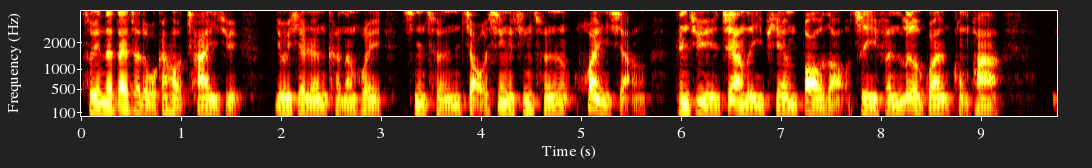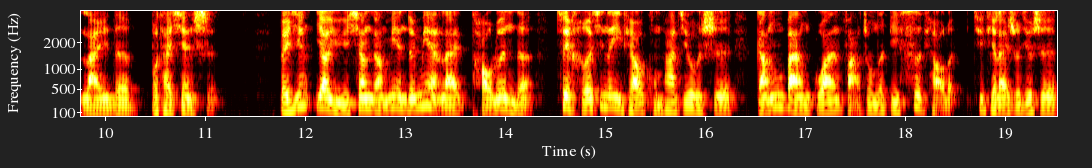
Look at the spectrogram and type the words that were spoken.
所以呢，在这里我刚好插一句，有一些人可能会心存侥幸、心存幻想。根据这样的一篇报道，这一份乐观恐怕来的不太现实。北京要与香港面对面来讨论的最核心的一条，恐怕就是港版国安法中的第四条了。具体来说，就是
